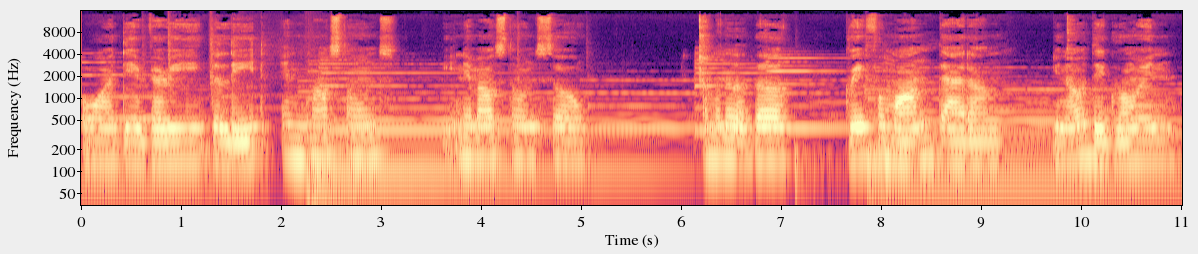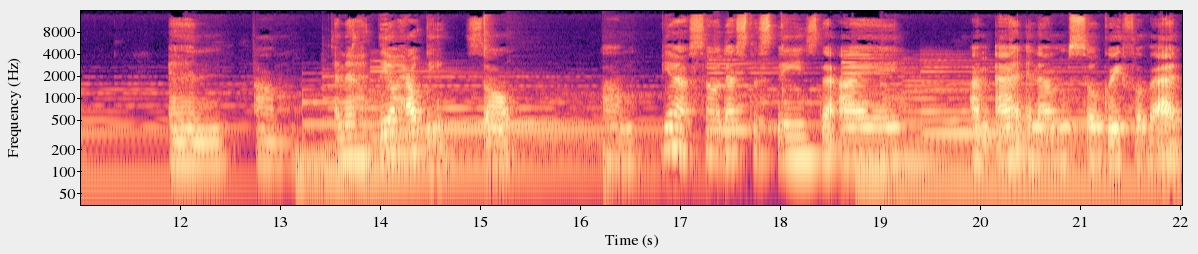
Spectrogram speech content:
or they're very delayed in milestones, meeting their milestones. So I'm another grateful mom that, um, you know, they're growing and um, and they're healthy. So um, yeah, so that's the space that I I'm at, and I'm so grateful that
